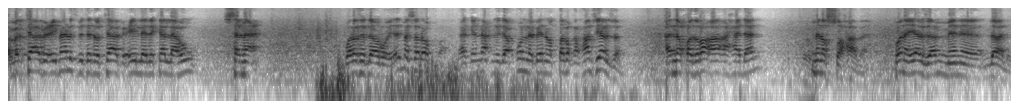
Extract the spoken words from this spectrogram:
أما التابعي ما نثبت أنه تابعي إلا إذا كان له سمع ولا نثبت له رؤية هذه مسألة أخرى. لكن نحن إذا قلنا بأنه الطبقة الخامس يلزم أنه قد رأى أحدا من الصحابة. هنا يلزم من ذلك.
